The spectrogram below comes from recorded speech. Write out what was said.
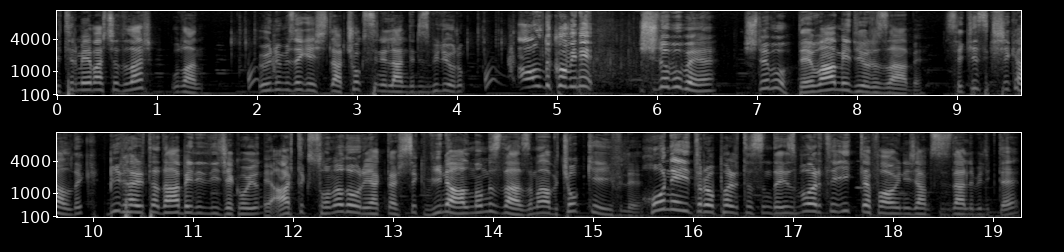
Bitirmeye başladılar. Ulan önümüze geçtiler. Çok sinirlendiniz biliyorum. Aldık o. İşte bu be. İşte bu. Devam ediyoruz abi. 8 kişi kaldık. Bir harita daha belirleyecek oyun. E artık sona doğru yaklaştık. Win'i almamız lazım abi. Çok keyifli. Honey Drop haritasındayız. Bu haritayı ilk defa oynayacağım sizlerle birlikte.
